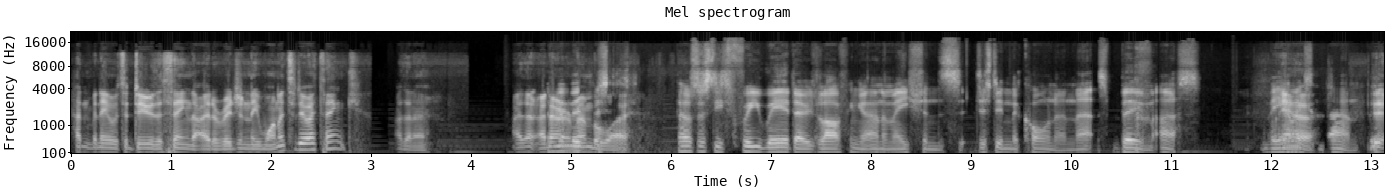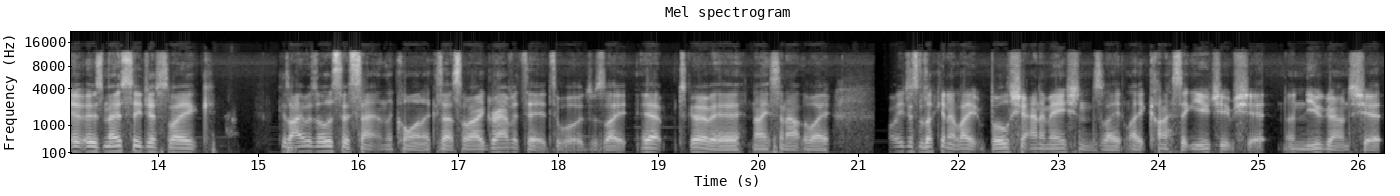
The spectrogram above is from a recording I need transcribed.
hadn't been able to do the thing that I'd originally wanted to do. I think. I don't know. I don't. I don't remember just- why. There was just these three weirdos laughing at animations just in the corner, and that's boom, us. The Alex and Dan. It, it was mostly just like because I was also sat in the corner because that's where I gravitated towards. Was like, yep, let's go over here, nice and out the way. Or you just looking at like bullshit animations, like like classic YouTube shit and Newgrounds shit,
